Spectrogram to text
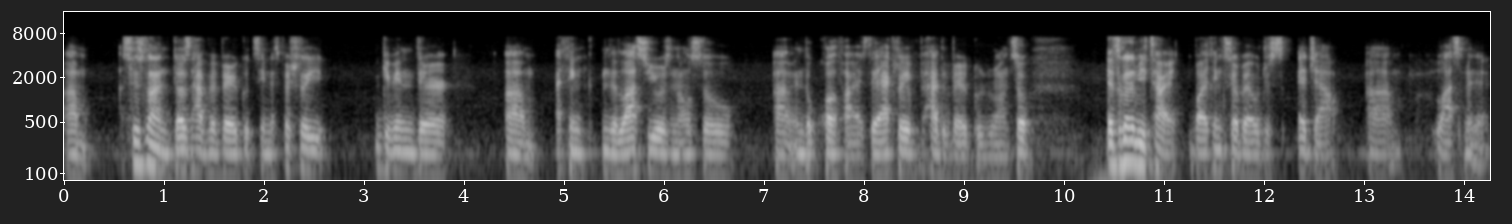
Um, Switzerland does have a very good team, especially given their, um, I think in the last years and also uh, in the qualifiers, they actually had a very good run. So it's going to be tight, but I think Serbia will just edge out um, last minute.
